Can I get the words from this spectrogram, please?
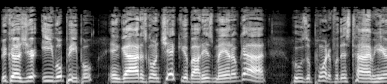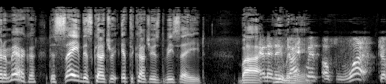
Because you're evil people and God is going to check you about his man of God who's appointed for this time here in America to save this country if the country is to be saved by and an human indictment hand. of what? To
